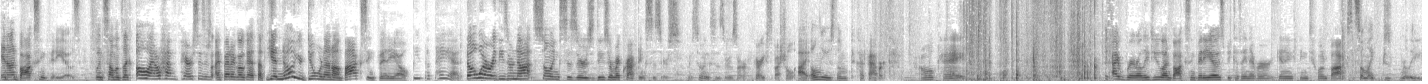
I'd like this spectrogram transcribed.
in unboxing videos when someone's like, oh, I don't have a pair of scissors. I better go get them. You know you're doing an unboxing video. Be prepared. Don't worry, these are not sewing scissors. These are my crafting scissors. My sewing scissors are very special. I only use them to cut fabric. Okay. I rarely do unboxing videos because I never get anything to unbox. So I'm like just really,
